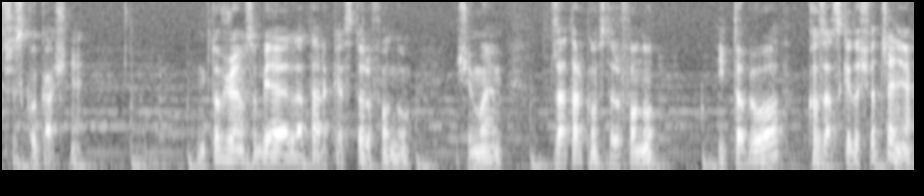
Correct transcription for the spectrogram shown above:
wszystko gaśnie. No To wziąłem sobie latarkę z telefonu i się myłem z latarką z telefonu i to było kozackie doświadczenie.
